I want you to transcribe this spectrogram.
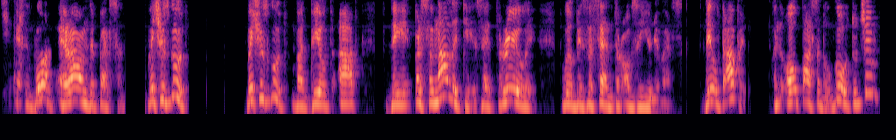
Sure. And work around the person, which is good, which is good, but build up the personality that really will be the center of the universe. Build up it and all possible. Go to gym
